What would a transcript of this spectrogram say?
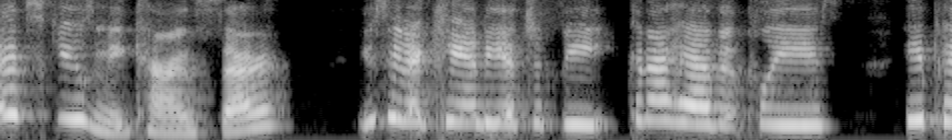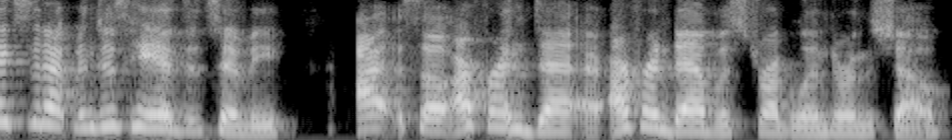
excuse me, kind sir. You see that candy at your feet? Can I have it, please? He picks it up and just hands it to me. I so our friend Deb, our friend Deb was struggling during the show.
